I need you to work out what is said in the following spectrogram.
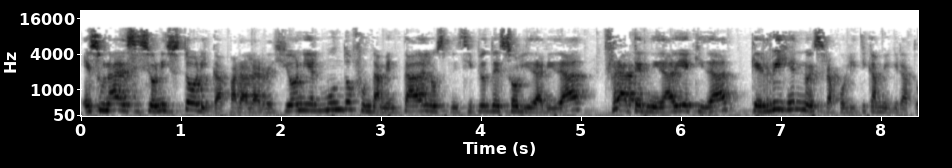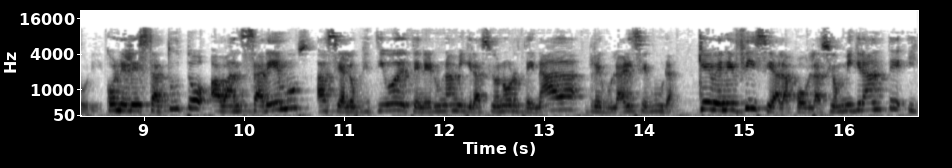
Es una decisión histórica para la región y el mundo fundamentada en los principios de solidaridad, fraternidad y equidad que rigen nuestra política migratoria. Con el Estatuto avanzaremos hacia el objetivo de tener una migración ordenada, regular y segura, que beneficie a la población migrante y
